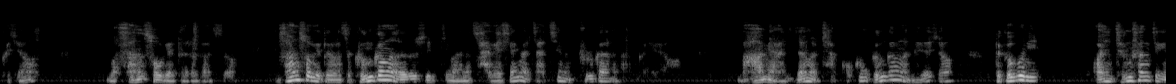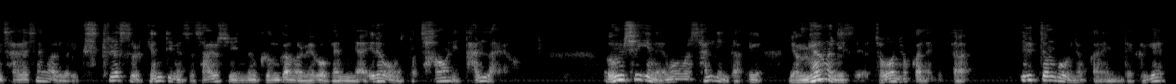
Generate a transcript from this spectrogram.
그죠? 뭐 산속에 들어가서 산속에 들어가서 건강은 얻을 수 있지만 사회생활 자체는 불가능한 거예요. 마음의 안정을 찾고 그럼 건강은 되죠. 근데 그분이 과연 정상적인 사회생활로 스트레스를 견디면서 살 수 있는 건강을 회복했느냐 이러보면 또 차원이 달라요. 음식이 내 몸을 살린다. 이게 영향은 있어요. 좋은 효과는 아, 일정 부분 효과는 있는데 그게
